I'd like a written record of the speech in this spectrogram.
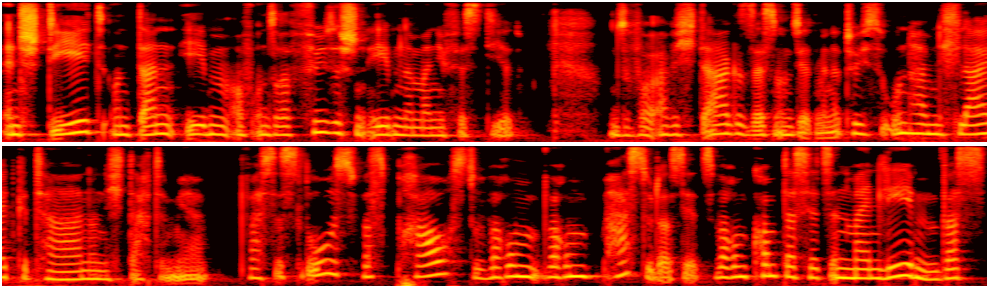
entsteht und dann eben auf unserer physischen Ebene manifestiert. Und so habe ich da gesessen und sie hat mir natürlich so unheimlich leid getan und ich dachte mir, was ist los? Was brauchst du? Warum, warum hast du das jetzt? Warum kommt das jetzt in mein Leben? Was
